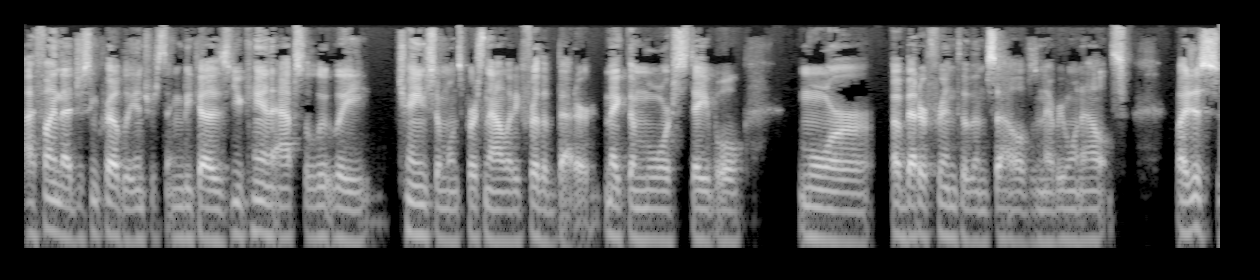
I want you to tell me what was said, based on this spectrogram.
I find that just incredibly interesting because you can absolutely change someone's personality for the better, make them more stable, more a better friend to themselves and everyone else by just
